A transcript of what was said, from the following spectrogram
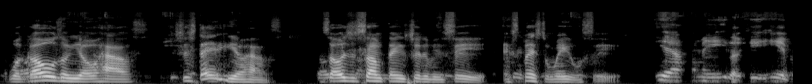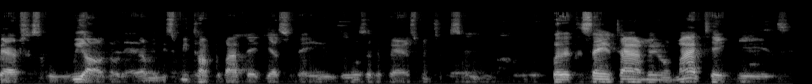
what goes in your house should stay in your house. So it's just some things should have been said, especially the way it was said. Yeah, I mean, look, he, he embarrassed the school. We all know that. I mean, we, we talked about that yesterday. It, it was an embarrassment to the school. But at the same time, you know, my take is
